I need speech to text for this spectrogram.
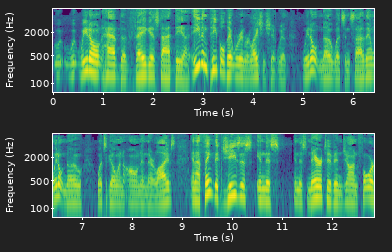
We don't have the vaguest idea. Even people that we're in relationship with, we don't know what's inside of them. We don't know what's going on in their lives. And I think that Jesus in this in this narrative in John 4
